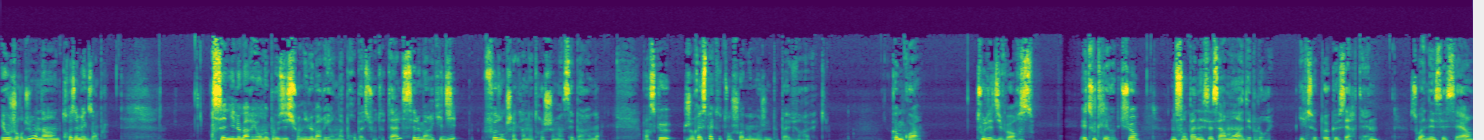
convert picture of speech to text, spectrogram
Et aujourd'hui on a un troisième exemple c'est ni le mari en opposition, ni le mari en approbation totale, c'est le mari qui dit faisons chacun notre chemin séparément, parce que je respecte ton choix, mais moi je ne peux pas vivre avec. Comme quoi, tous les divorces et toutes les ruptures ne sont pas nécessairement à déplorer. Il se peut que certaines soient nécessaires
